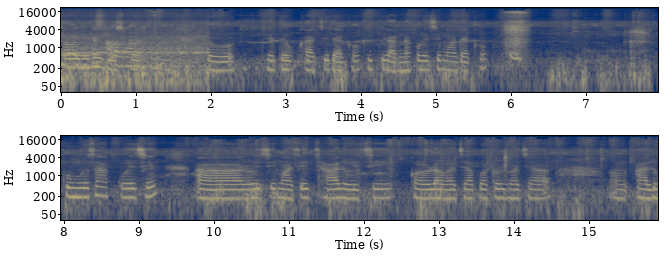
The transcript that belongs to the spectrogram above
সবাই মিলেই বসবো আর কি। তো কী কী খেতে খাচ্ছি দেখো, কী কী রান্না করেছে মা দেখো। কুমড়ো শাক করেছে, আর হয়েছে মাছের ঝাল হয়েছে, করলা ভাজা, পটল ভাজা আলু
